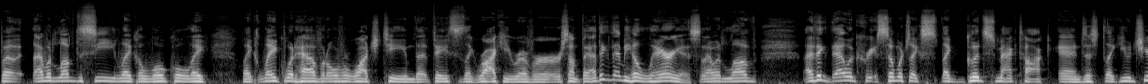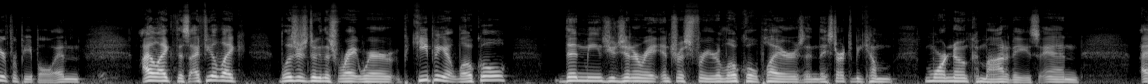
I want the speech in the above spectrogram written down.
But I would love to see like a local like like Lakewood have an Overwatch team that faces like Rocky River or something. I think that'd be hilarious, and I would love. I think that would create so much like like good smack talk and just like you would cheer for people. And I like this. I feel like Blizzard's doing this right, where keeping it local then means you generate interest for your local players and they start to become more known commodities and I,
